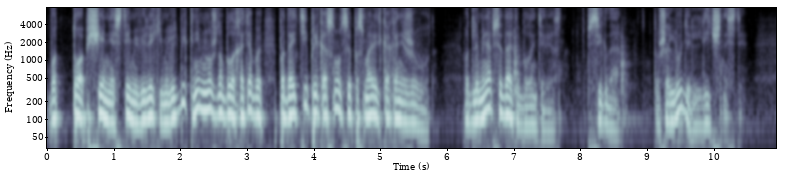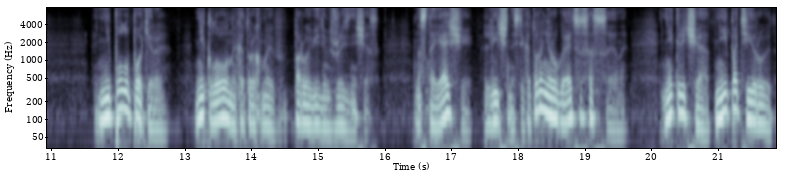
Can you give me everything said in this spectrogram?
Вот то общение с теми великими людьми, к ним нужно было хотя бы подойти, прикоснуться и посмотреть, как они живут. Вот для меня всегда это было интересно. Всегда. Потому что люди — личности. Не полупокеры, не клоуны, которых мы порой видим в жизни сейчас. Настоящие личности, которые не ругаются со сцены, не кричат, не ипотируют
